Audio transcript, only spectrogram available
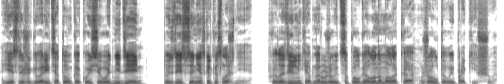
Если же говорить о том, какой сегодня день, то здесь все несколько сложнее. В холодильнике обнаруживается полгаллона молока, желтого и прокисшего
